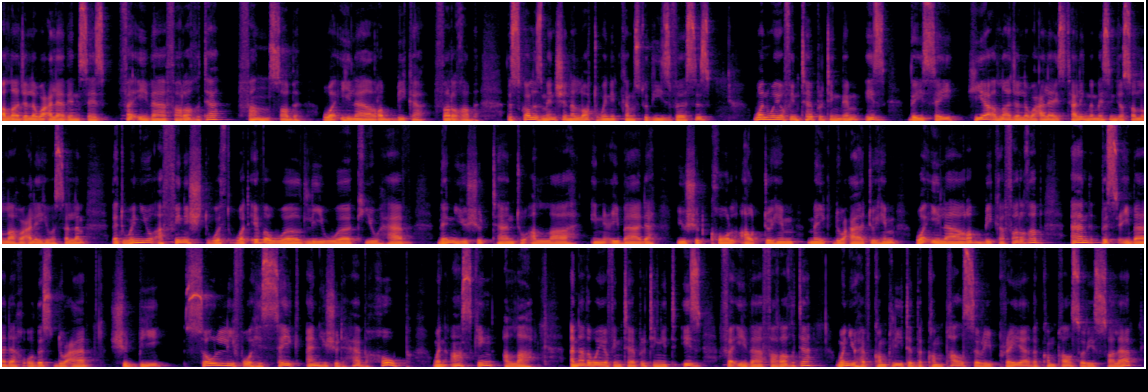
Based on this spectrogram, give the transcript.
Allah Jalla wa ala then says, فَإِذَا فَرَغْتَ فَانصَبْ وَإِلَى رَبِّكَ فَارْغَبْ The scholars mention a lot when it comes to these verses. One way of interpreting them is they say here Allah Jalla wa ala is telling the Messenger sallallahu alaihi wasallam that when you are finished with whatever worldly work you have, then you should turn to Allah in ibadah. You should call out to Him, make dua to Him. وَإِلَى رَبِّكَ فَارْغَبْ And this ibadah or this dua should be solely for His sake and you should have hope when asking Allah. Another way of interpreting it is فَإِذَا فَرَغْتَ When you have completed the compulsory prayer, the compulsory salah,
